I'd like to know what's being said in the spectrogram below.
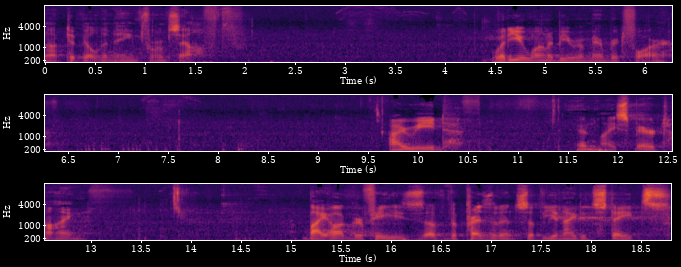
not to build a name for himself. What do you want to be remembered for? I read in my spare time biographies of the presidents of the United States.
